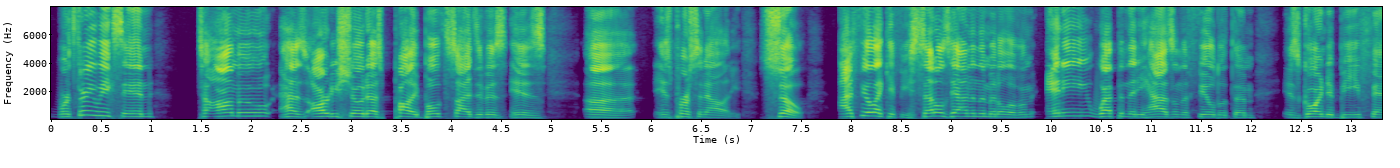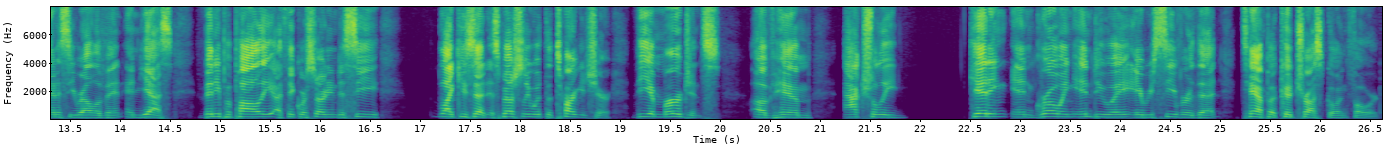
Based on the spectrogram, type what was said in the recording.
we're three weeks in. Ta'amu has already showed us probably both sides of his his uh his personality. So I feel like if he settles down in the middle of them, any weapon that he has on the field with them is going to be fantasy relevant. And yes, Vinny Papale, I think we're starting to see, like you said, especially with the target share, the emergence of him actually getting and growing into a, a receiver that Tampa could trust going forward.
